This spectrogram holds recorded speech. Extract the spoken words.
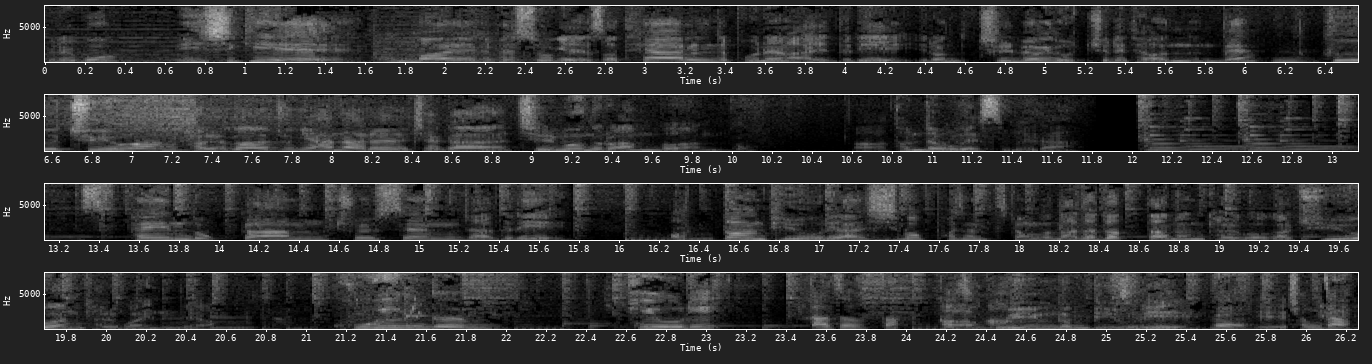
그리고 이 시기에 엄마의 뱃속에서 태아를 이제 보낸 아이들이 이런 질병에 노출이 되었는데 그 주요한 결과 중에 하나를 제가 질문으로 한번 어, 던져보겠습니다. 스페인 독감 출생자들이 어떤 비율이 한 15% 정도 낮아졌다는 결과가 주요한 결과인데요. 고임금 비율이 낮아졌다? 아, 고임금 비율이 네. 예, 정답.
